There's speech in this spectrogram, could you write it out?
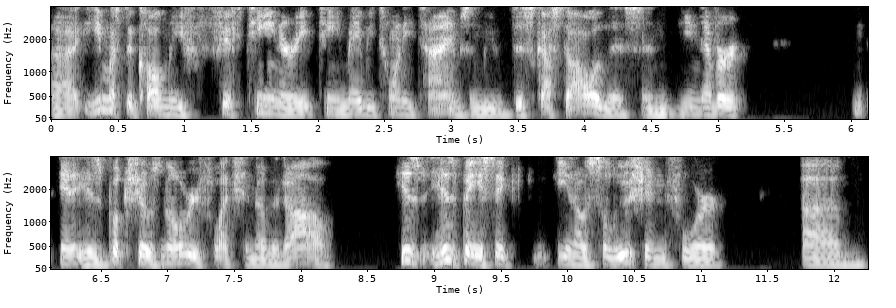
Uh, he must have called me 15 or 18, maybe 20 times, and we've discussed all of this. And he never, his book shows no reflection of it all. His his basic, you know, solution for um,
